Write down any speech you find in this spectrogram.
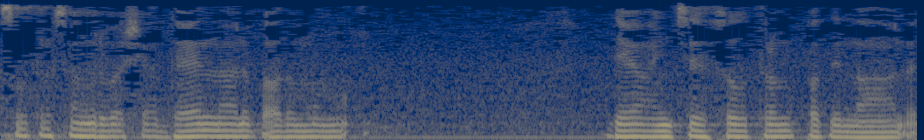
സൂത്ര സംഗ്രഭാഷ അധ്യായം നാല് പാദം മൂന്ന് അധ്യായം അഞ്ച് സൂത്രം പതിനാല്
